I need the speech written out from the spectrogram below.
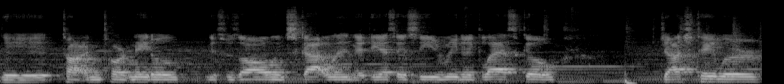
the Tartan Tornado. This was all in Scotland at the SSE Arena, Glasgow. Josh Taylor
